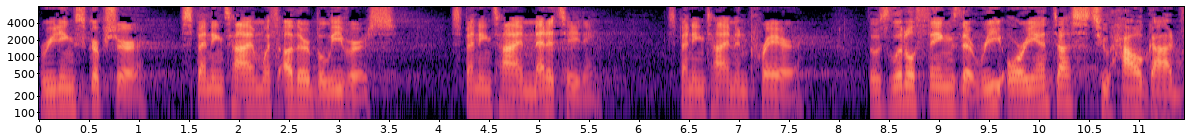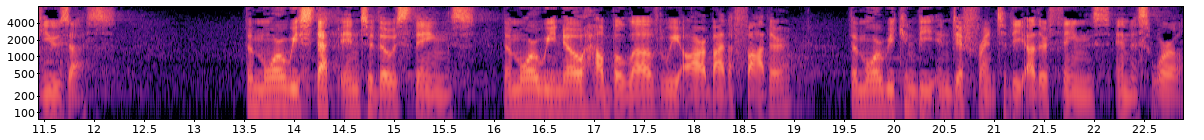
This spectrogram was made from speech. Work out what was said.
reading scripture, spending time with other believers, spending time meditating, spending time in prayer. Those little things that reorient us to how God views us. The more we step into those things, the more we know how beloved we are by the Father, the more we can be indifferent to the other things in this world.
